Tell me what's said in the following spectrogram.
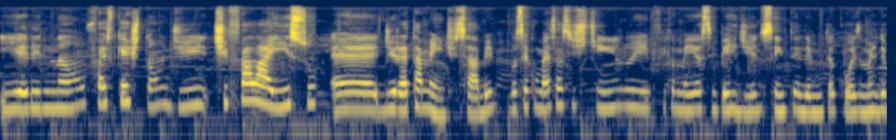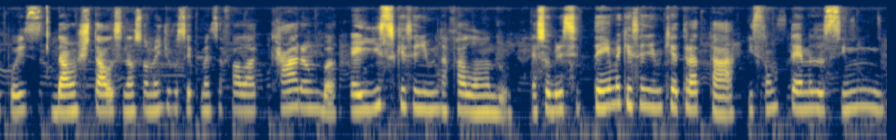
e ele não faz questão de te falar isso é, diretamente, sabe? Você começa assistindo e fica meio assim perdido, sem entender muita coisa, mas depois dá um estalo assim na sua mente e você começa a falar: caramba, é isso que esse anime tá falando. É sobre esse tema que esse anime quer tratar. E são temas assim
